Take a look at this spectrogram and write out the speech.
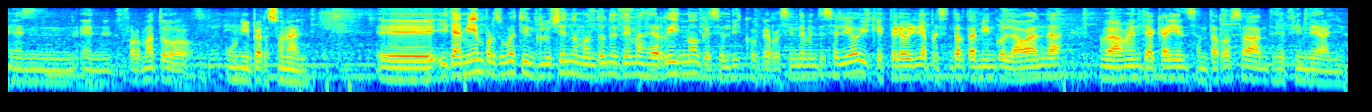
en, formato unipersonal. Eh, y también, por supuesto, incluyendo un montón de temas de ritmo, que es el disco que recientemente salió y que espero venir a presentar también con la banda nuevamente acá y en Santa Rosa antes de fin de año.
